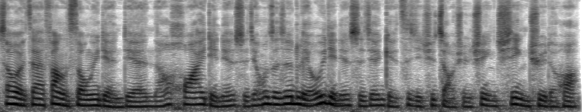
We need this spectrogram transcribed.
稍微再放松一点点，然后花一点点时间，或者是留一点点时间给自己去找寻兴兴趣的话，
